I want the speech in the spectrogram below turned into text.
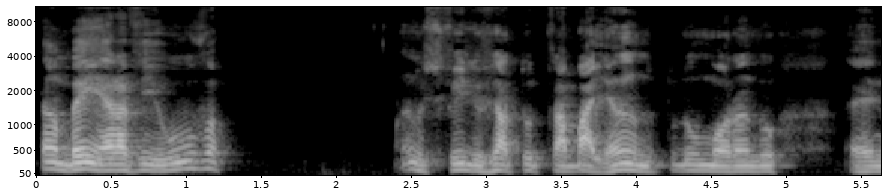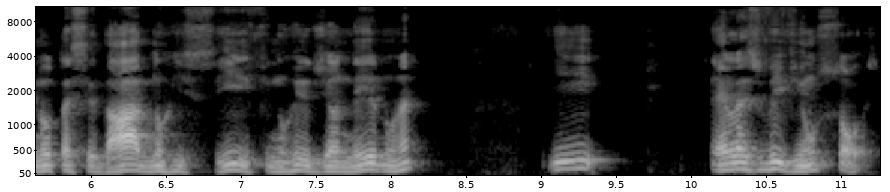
Também era viúva, os filhos já tudo trabalhando, tudo morando é, em outra cidade, no Recife, no Rio de Janeiro, né? e elas viviam sós.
